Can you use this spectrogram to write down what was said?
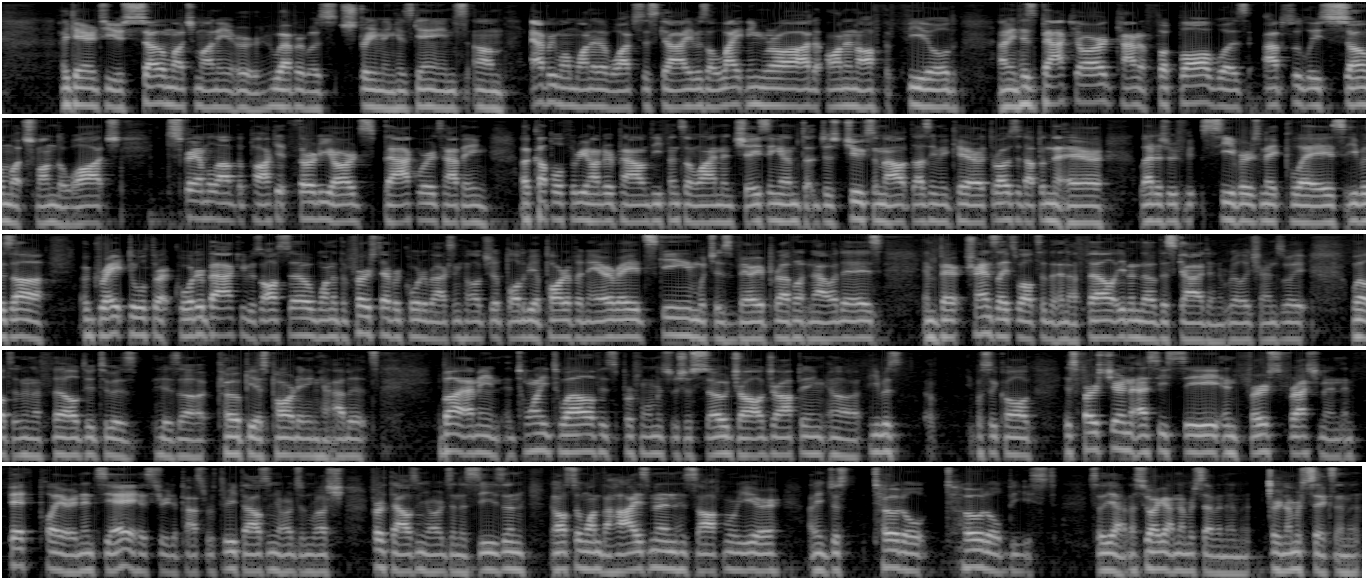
I guarantee you so much money, or whoever was streaming his games. Um, everyone wanted to watch this guy. He was a lightning rod on and off the field. I mean, his backyard kind of football was absolutely so much fun to watch. Scramble out of the pocket 30 yards backwards, having a couple 300 pound defensive linemen chasing him, just jukes him out, doesn't even care, throws it up in the air, let his receivers make plays. He was a, a great dual threat quarterback. He was also one of the first ever quarterbacks in college football to be a part of an air raid scheme, which is very prevalent nowadays and be- translates well to the NFL, even though this guy didn't really translate well to the NFL due to his his uh, copious partying habits. But I mean, in 2012, his performance was just so jaw dropping. Uh, he was what's it called? His first year in the SEC and first freshman and fifth player in NCAA history to pass for 3,000 yards and rush for 1,000 yards in a season. He also won the Heisman his sophomore year. I mean, just total, total beast. So yeah, that's who I got number seven, Emmett, or number six, Emmett.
